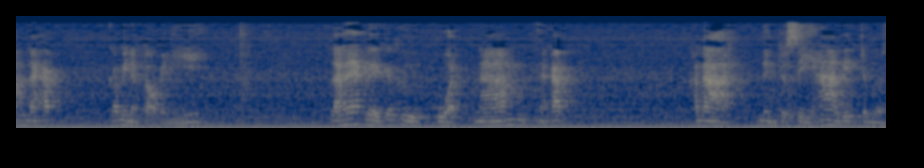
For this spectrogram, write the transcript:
ำนะครับ ก็มีดังต่อไปนี้และแรกเลยก็คือขวดน้ำนะครับ ขนาด 1.45 ลิตรจำนวน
